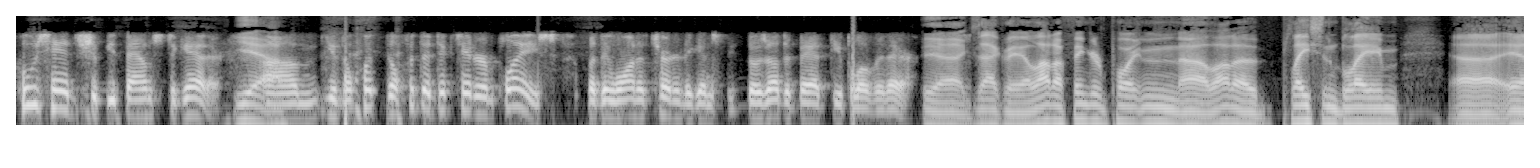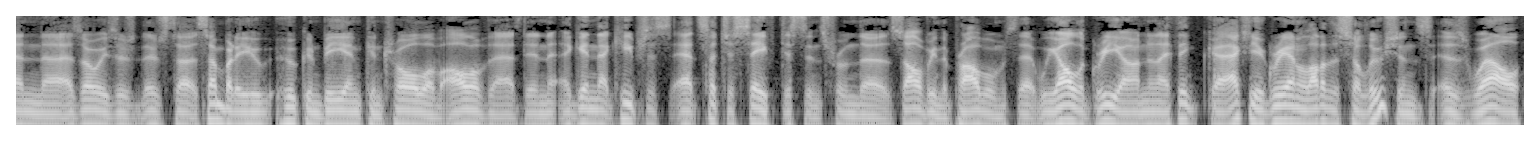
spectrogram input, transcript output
Whose heads should be bounced together? Yeah. Um, you know, they'll put they'll put the dictator in place, but they want to turn it against those other bad people over there. Yeah, exactly. A lot of finger pointing, uh, a lot of placing blame. Uh, and uh, as always, there's, there's uh, somebody who, who can be in control of all of that. And again, that keeps us at such a safe distance from the solving the problems that we all agree on, and I think uh, actually agree on a lot of the solutions as well.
